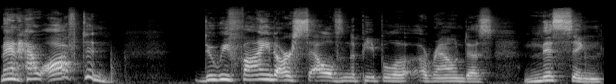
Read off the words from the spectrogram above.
Man, how often do we find ourselves and the people around us missing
